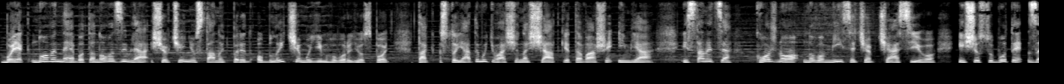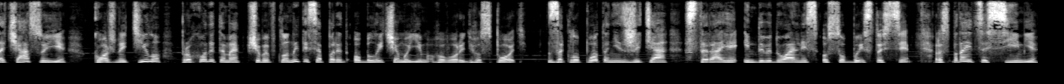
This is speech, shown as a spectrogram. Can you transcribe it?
бо як нове небо та нова земля, що вченню стануть перед обличчям моїм, говорить Господь, так стоятимуть ваші нащадки та ваше ім'я, і станеться. Кожного новомісяча в часі його, і щосуботи за часу її кожне тіло проходитиме, щоби вклонитися перед обличчям моїм, говорить Господь заклопотаність життя стирає індивідуальність особистості, розпадаються сім'ї,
